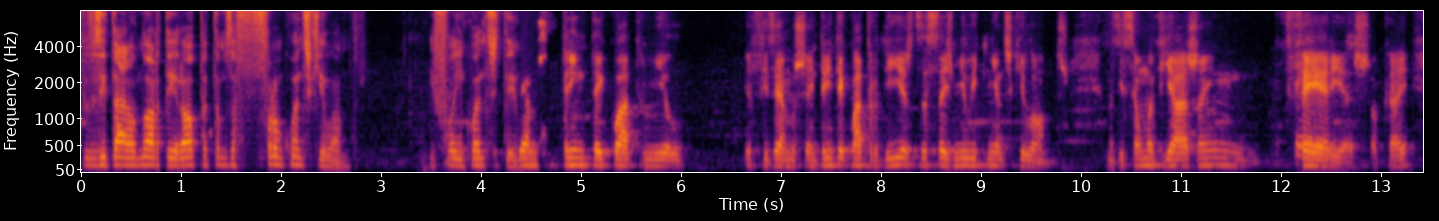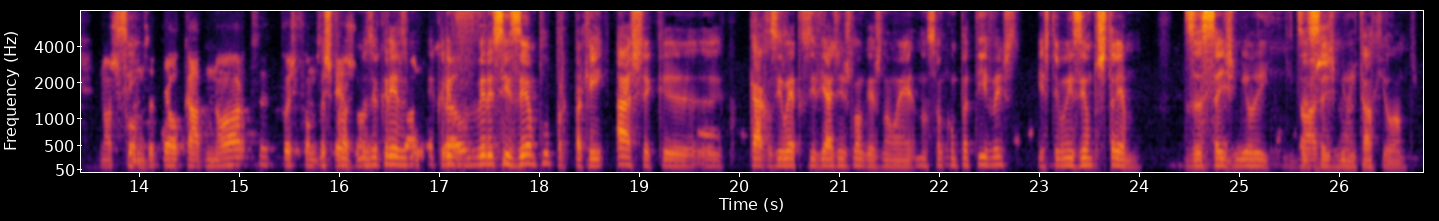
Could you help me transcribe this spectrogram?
que visitaram o norte da Europa? Estamos a foram quantos quilómetros? E foi em quantos tempos? Fizemos 34 mil, fizemos em 34 dias 16.500 quilómetros. Mas isso é uma viagem de férias, ok? Nós Sim. fomos até ao Cabo Norte, depois fomos mas até pronto, Mas eu queria, eu queria ver esse exemplo, porque para quem acha que uh, carros elétricos e viagens longas não, é, não são compatíveis, este é um exemplo extremo. 16 mil e, 16 mil e tal quilómetros.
